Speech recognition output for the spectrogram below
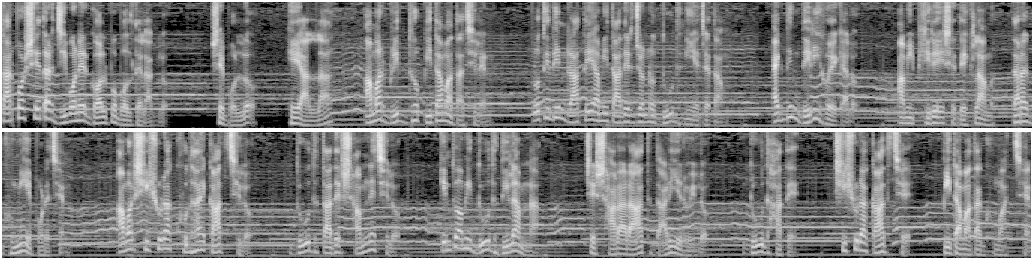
তারপর সে তার জীবনের গল্প বলতে লাগল। সে বলল, হে আল্লাহ, আমার বৃদ্ধ পিতামাতা ছিলেন। প্রতিদিন রাতে আমি তাদের জন্য দুধ নিয়ে যেতাম। একদিন দেরি হয়ে গেল আমি ফিরে এসে দেখলাম তারা ঘুমিয়ে পড়েছেন। আমার শিশুরা ক্ষুধায় কাঁদছিল। দুধ তাদের সামনে ছিল, কিন্তু আমি দুধ দিলাম না। সে সারা রাত দাঁড়িয়ে রইল, দুধ হাতে। শিশুরা কাঁদছে, পিতামাতা ঘুমাচ্ছেন।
